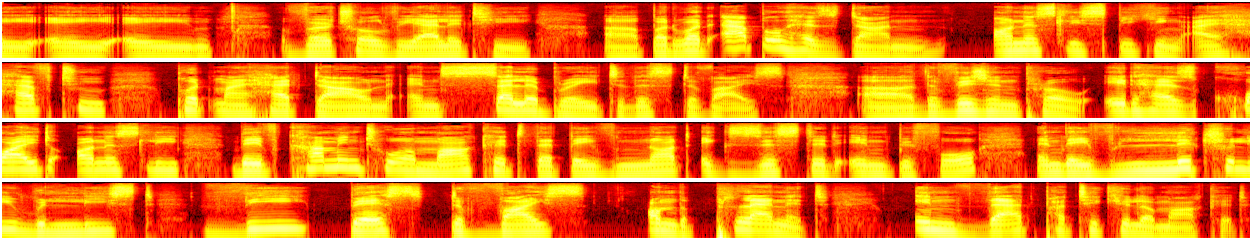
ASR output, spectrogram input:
a a, a virtual reality. Uh, but what Apple has done honestly speaking, I have to put my hat down and celebrate this device, uh, the Vision Pro. It has quite honestly, they've come into a market that they've not existed in before, and they've literally released the best device on the planet in that particular market,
